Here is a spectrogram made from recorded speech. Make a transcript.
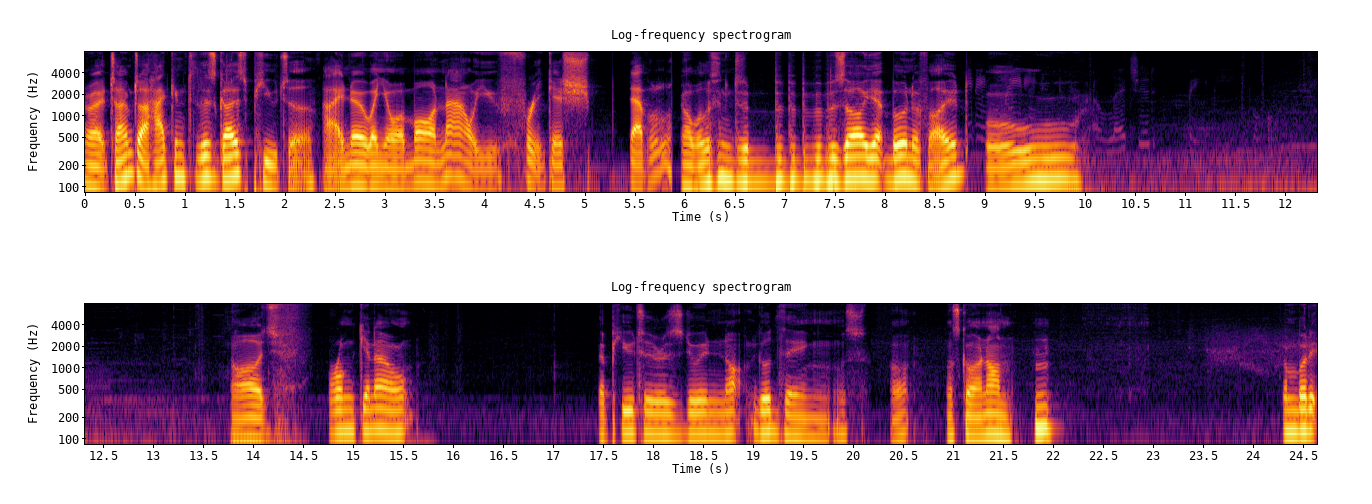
Alright, time to hack into this guy's pewter. I know when you're born now, you freakish devil. Oh, we're listening to b -b -b Bizarre Yet Bonafide. Oh. Oh, it's frunking out. The pewter is doing not good things. Oh, what's going on? Hmm? Somebody...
